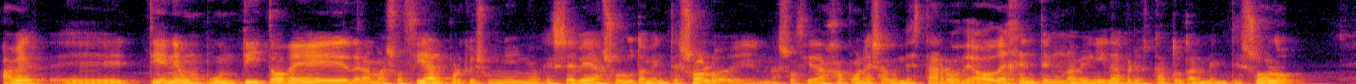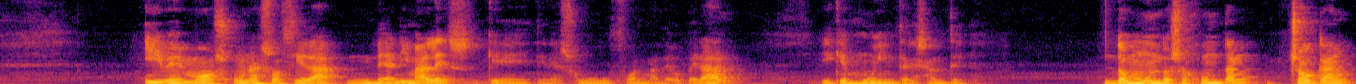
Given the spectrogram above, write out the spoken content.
a ver, eh, tiene un puntito de drama social porque es un niño que se ve absolutamente solo en una sociedad japonesa donde está rodeado de gente en una avenida pero está totalmente solo. y vemos una sociedad de animales que tiene su forma de operar y que es muy interesante. Dos mundos se juntan, chocan,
